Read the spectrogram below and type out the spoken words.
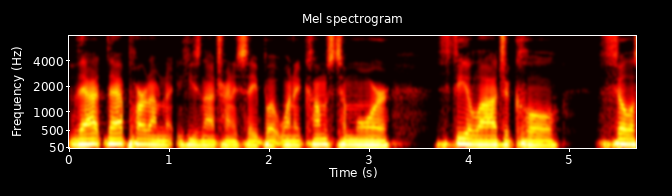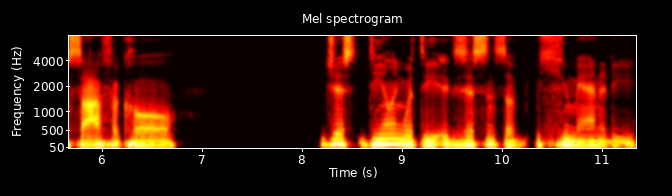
That that part I'm not, he's not trying to say, but when it comes to more theological philosophical, just dealing with the existence of humanity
